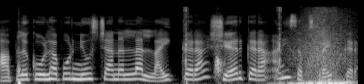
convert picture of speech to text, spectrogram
आपलं कोल्हापूर न्यूज चॅनलला लाईक करा शेअर करा आणि सबस्क्राईब करा.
